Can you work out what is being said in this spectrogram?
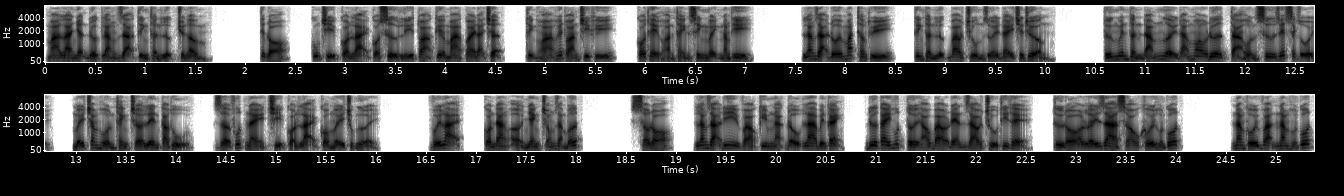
mà là nhận được lăng dạ tinh thần lực truyền âm. Tiếp đó, cũng chỉ còn lại có xử lý tòa kia ma quái đại trận, tịnh hóa huyết toán chi khí, có thể hoàn thành sinh mệnh năm thi. Lăng dạ đôi mắt thâm thúy, tinh thần lực bao trùm dưới đáy chiến trường. Từ nguyên thần đám người đã mau đưa tà hồn sư giết sạch rồi, mấy trăm hồn thánh trở lên cao thủ, giờ phút này chỉ còn lại có mấy chục người. Với lại, còn đang ở nhanh chóng giảm bớt. Sau đó, lăng dạ đi vào kim ngạc đấu la bên cạnh, đưa tay hút tới áo bào đen giáo chủ thi thể, từ đó lấy ra sáu khối hồn cốt. Năm khối vạn năm hồn cốt,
